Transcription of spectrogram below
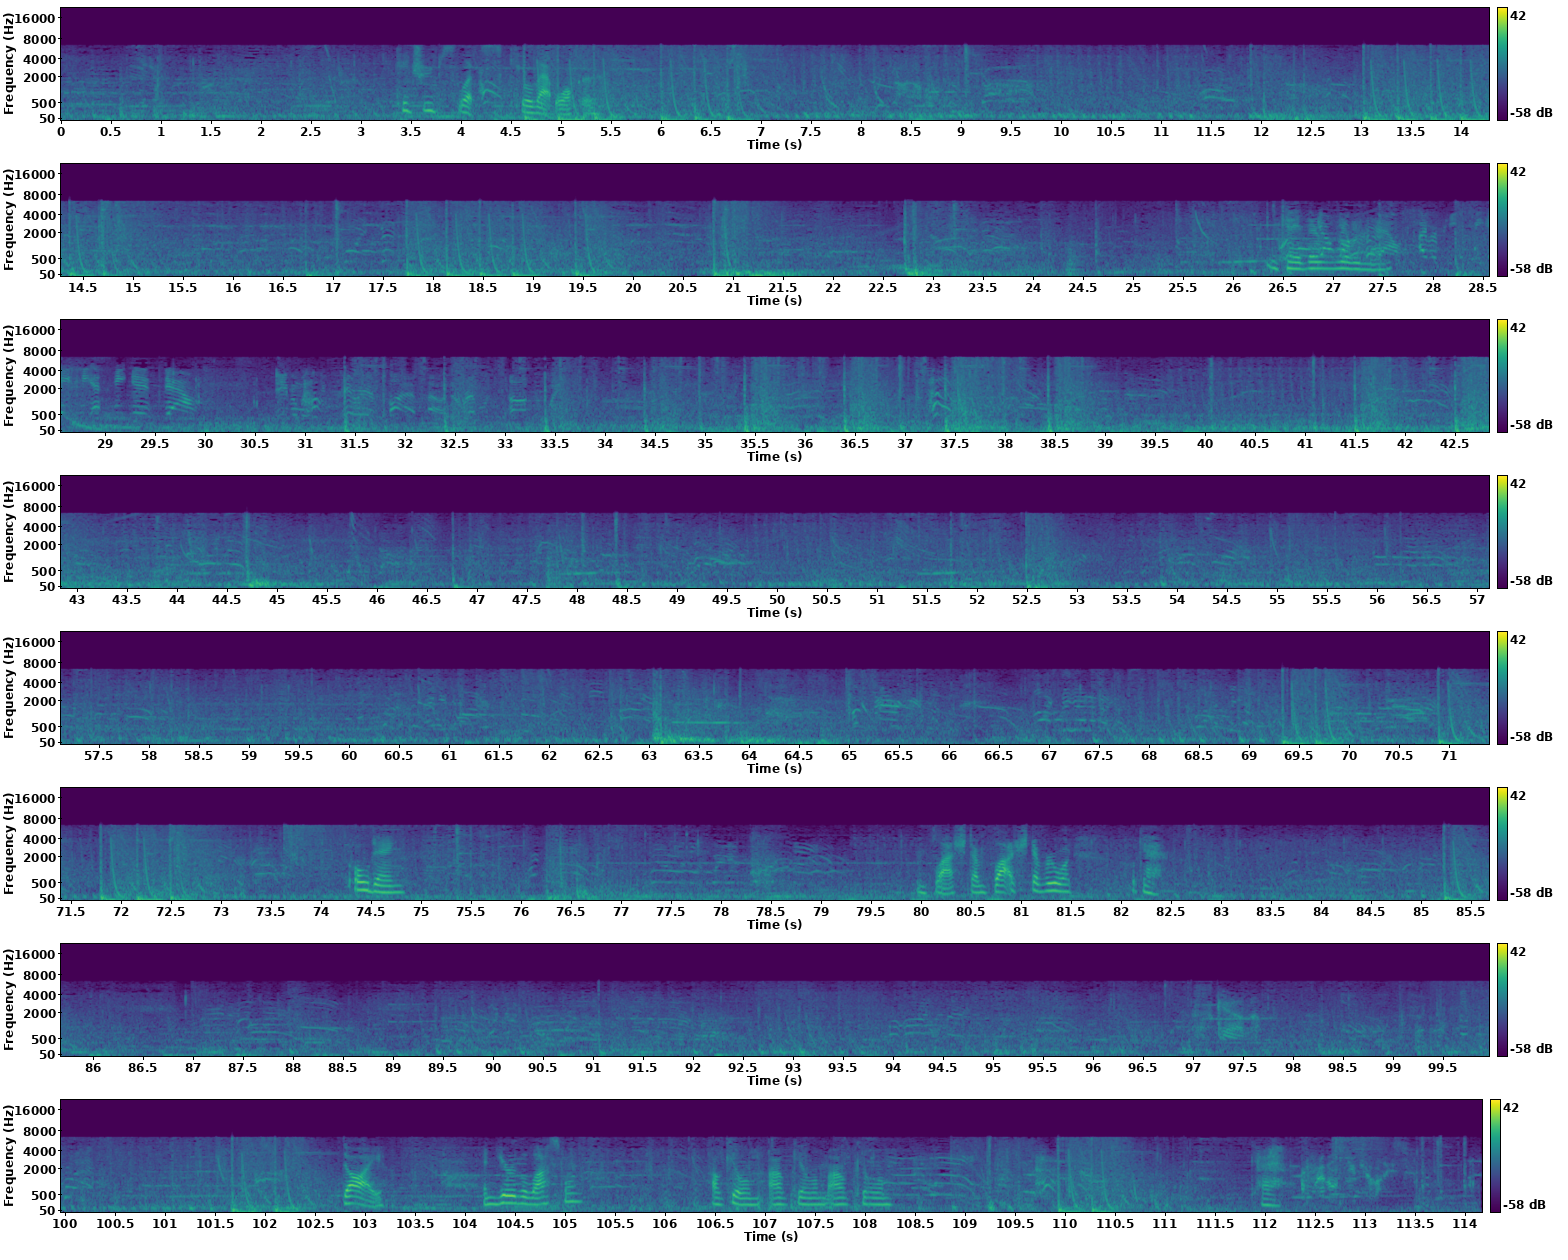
Okay, troops, let's kill that walker. Oh dang. I'm flashed, I'm flashed, everyone. Okay. Die. And you're the last one? I'll kill him, I'll kill him, I'll kill him. Okay. Rebels neutralized.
